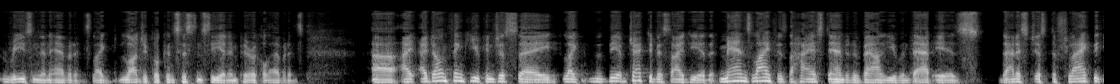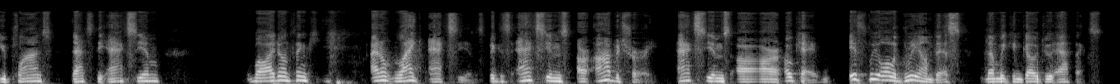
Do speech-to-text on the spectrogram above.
reason and evidence, like logical consistency and empirical evidence. Uh, I, I, don't think you can just say, like the, objectivist idea that man's life is the highest standard of value, and that is that is just the flag that you plant. That's the axiom. Well, I don't think I don't like axioms because axioms are arbitrary. Axioms are okay. If we all agree on this, then we can go to ethics.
